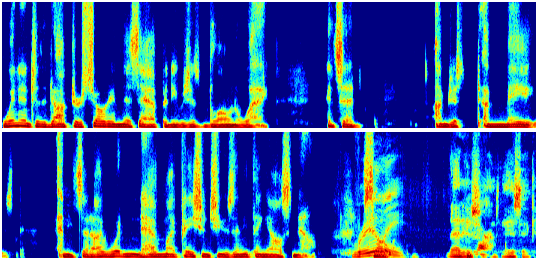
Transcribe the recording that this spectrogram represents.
Went into the doctor, showed him this app, and he was just blown away and said, I'm just amazed. And he said, I wouldn't have my patients use anything else now. Really? So, That is Yeah. fantastic.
